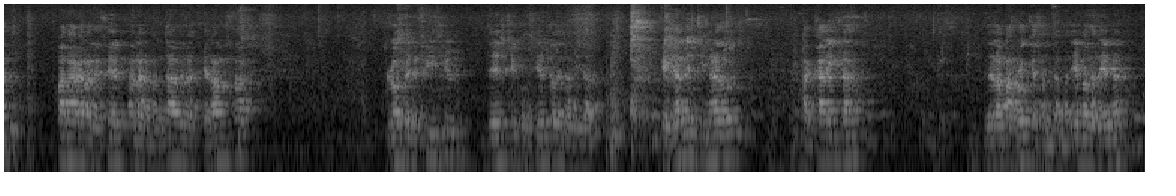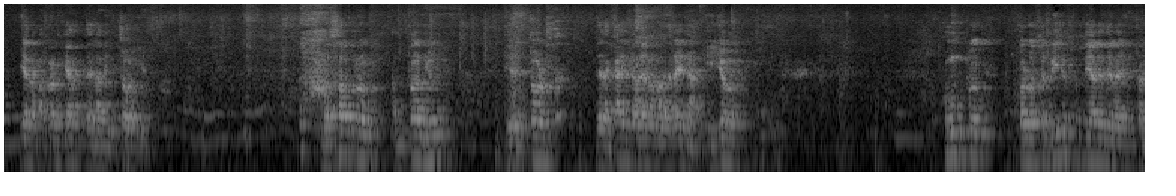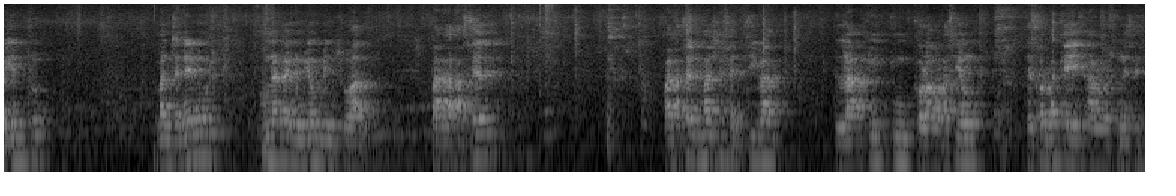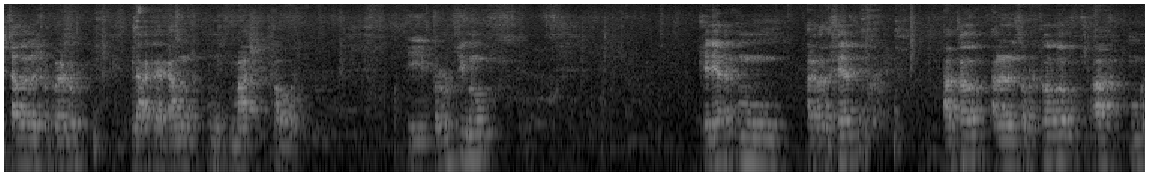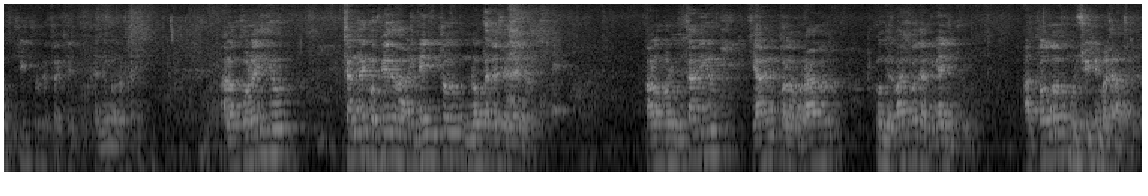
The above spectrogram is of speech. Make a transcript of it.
para agradecer a la Hermandad de la Esperanza los beneficios de este concierto de Navidad, que irán destinados a Cáritas de la parroquia Santa María Magdalena y a la parroquia de la Victoria. Nosotros, Antonio, director de la Cáritas de la Magdalena, y yo, junto con los servicios sociales del ayuntamiento, mantenemos una reunión mensual para hacer, para hacer más efectiva la colaboración de forma que a los necesitados de nuestro pueblo le, ha- le hagamos más favor. Y por último, quería mm, agradecer a todo, al- sobre todo a un momentito que está aquí, el número a los colegios que han recogido alimentos no perecederos, a los voluntarios que han colaborado con el Banco de Alimentos. A todos, muchísimas gracias.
